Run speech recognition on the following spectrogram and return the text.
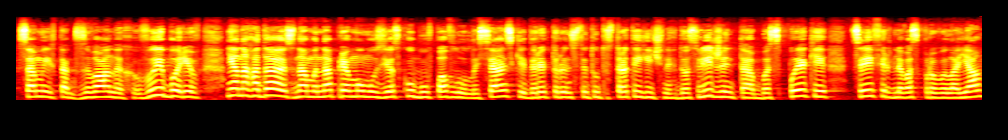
самих так званих виборів. Я нагадаю, з нами на прямому зв'язку був Павло Лисянський, директор інституту стратегічних досліджень та безпеки. Цей ефір для вас провела я,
